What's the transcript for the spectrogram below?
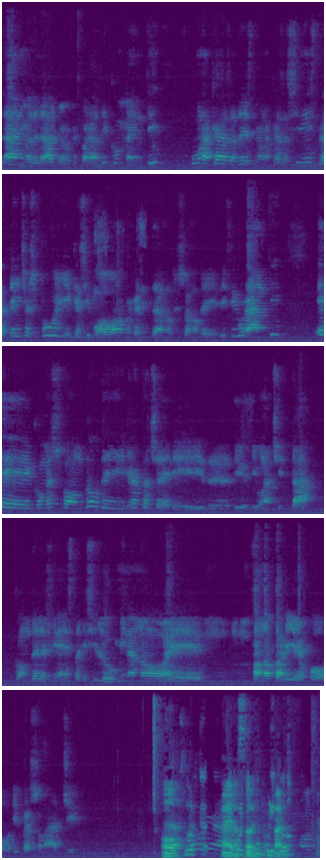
l'anima dell'albero che farà dei commenti, una casa a destra e una casa a sinistra, dei cespugli che si muovono, perché all'interno ci sono dei, dei figuranti, e come sfondo dei grattacieli de- di, di una città con delle finestre che si illuminano e mm, fanno apparire un po' di personaggi. Oh, La Molto- storia eh, è la molto storia, pubblico? molto.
